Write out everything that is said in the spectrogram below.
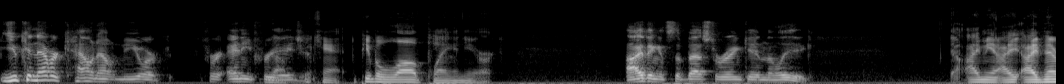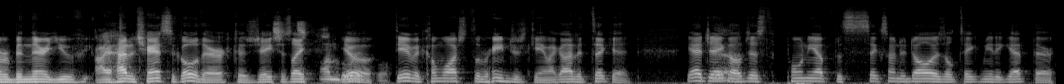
you can never count out New York for any free No, you can't. People love playing in New York. I think it's the best rink in the league. I mean, I I've never been there. You, I had a chance to go there because Jake's just like, "Yo. David, come watch the Rangers game. I got a ticket." Yeah, Jake, Yeah. I'll just pony up the six hundred dollars it'll take me to get there.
